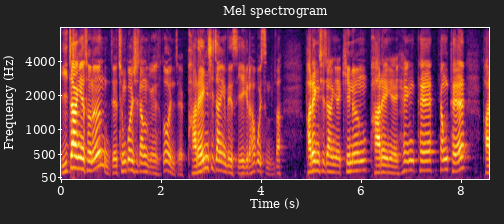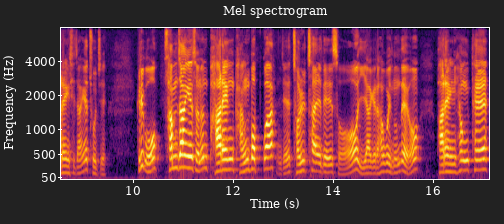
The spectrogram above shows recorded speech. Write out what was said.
2장에서는 이제 증권시장 중에서도 이제 발행시장에 대해서 얘기를 하고 있습니다. 발행시장의 기능, 발행의 행태, 형태, 발행시장의 조직. 그리고 3장에서는 발행 방법과 이제 절차에 대해서 이야기를 하고 있는데요. 발행 형태,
